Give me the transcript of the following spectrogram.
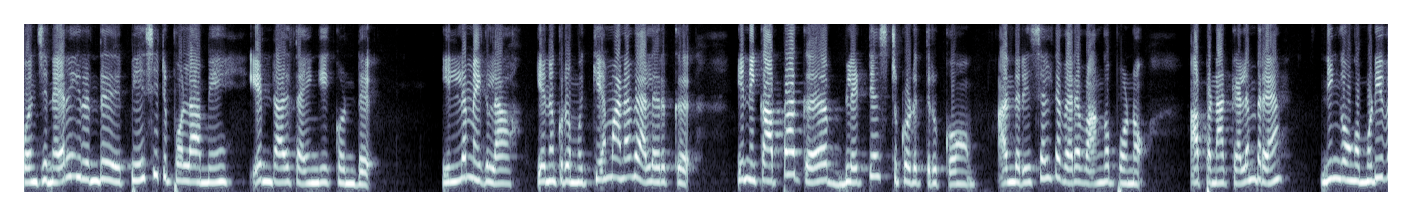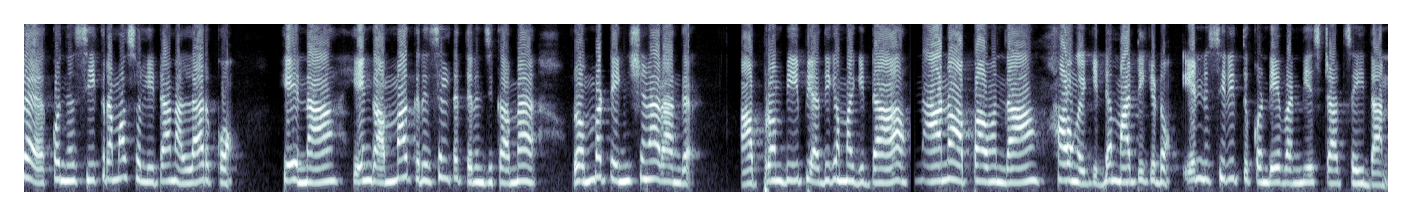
கொஞ்ச நேரம் இருந்து பேசிட்டு போலாமே என்றாள் தயங்கிக் கொண்டு இல்ல மேகலா எனக்கு ஒரு முக்கியமான வேலை இருக்கு. இன்னைக்கு அப்பாவுக்கு பிளட் டெஸ்ட் கொடுத்துருக்கோம். அந்த ரிசல்ட்டை வேற வாங்க போனோம். அப்ப நான் கிளம்புறேன். நீங்க உங்க முடிவை கொஞ்சம் சீக்கிரமா சொல்லிட்டா நல்லா இருக்கும். ஏன்னா எங்க அம்மாக்கு ரிசல்ட்டை தெரிஞ்சுக்காம ரொம்ப டென்ஷனாறாங்க அப்புறம் பிபி அதிகமாகிட்டா? நானும் அப்பாவும் தான் அவங்க கிட்ட மாட்டிக்கிட்டோம். என்று சிரித்து கொண்டே வண்டியை ஸ்டார்ட் செய்தான்.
